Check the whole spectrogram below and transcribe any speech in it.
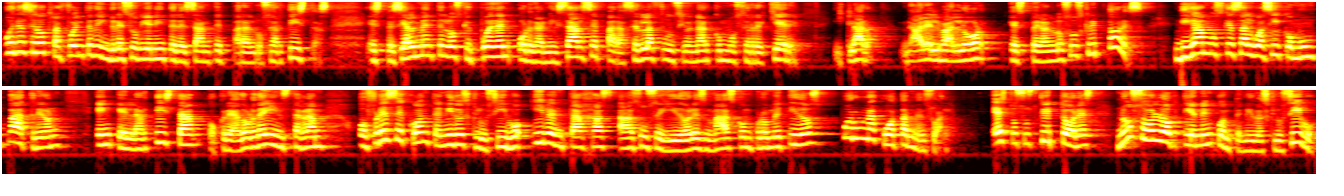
puede ser otra fuente de ingreso bien interesante para los artistas, especialmente los que pueden organizarse para hacerla funcionar como se requiere. Y claro, dar el valor que esperan los suscriptores. Digamos que es algo así como un Patreon en que el artista o creador de Instagram ofrece contenido exclusivo y ventajas a sus seguidores más comprometidos por una cuota mensual. Estos suscriptores no solo obtienen contenido exclusivo,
